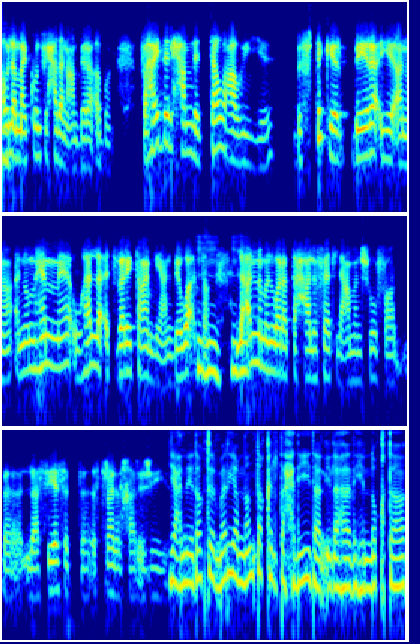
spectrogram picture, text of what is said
أو لما يكون في حدا عم بيراقبهم. فهيدي الحملة التوعوية بفتكر برأيي أنا إنه مهمة وهلأ it's very timely يعني بوقتها. لأنه من وراء التحالفات اللي عم نشوفها لسياسة استراليا الخارجية. يعني دكتور مريم ننتقل تحديدا إلى هذه النقطة.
